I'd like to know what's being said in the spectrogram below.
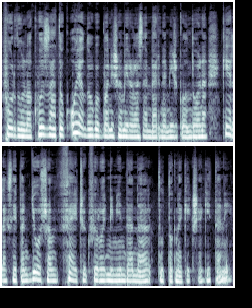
fordulnak hozzátok, olyan dolgokban is, amiről az ember nem is gondolna. Kérlek szépen gyorsan fejtsük föl, hogy mi mindennel tudtok nekik segíteni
